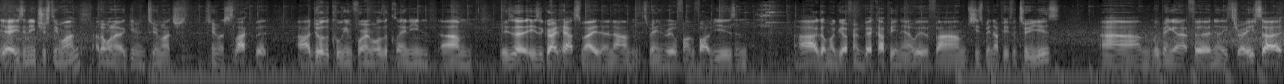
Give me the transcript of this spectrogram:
yeah, he's an interesting one. I don't want to give him too much too much slack, but I do all the cooking for him, all the cleaning. Um, he's a, he's a great housemate and um, it's been a real fun five years. And uh, I got my girlfriend Beck up here now with, um, she's been up here for two years. Um, we've been going out for nearly three. So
